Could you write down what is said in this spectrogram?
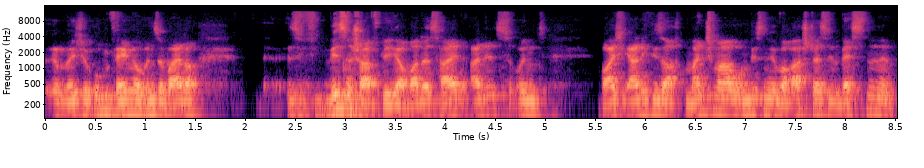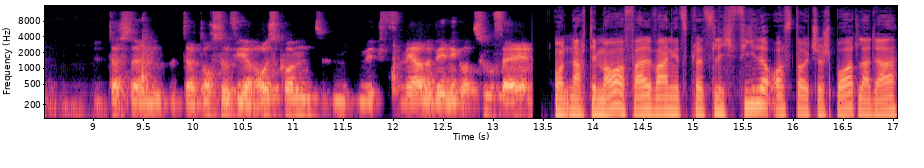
irgendwelche Umfänge und so weiter wissenschaftlicher war das halt alles und war ich ehrlich gesagt manchmal auch ein bisschen überrascht, dass im Westen, dass dann da doch so viel rauskommt mit mehr oder weniger Zufällen. Und nach dem Mauerfall waren jetzt plötzlich viele ostdeutsche Sportler da,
